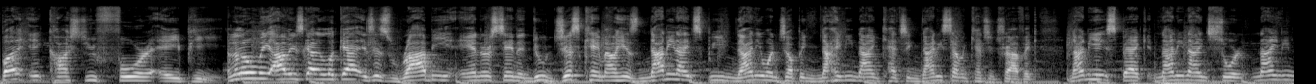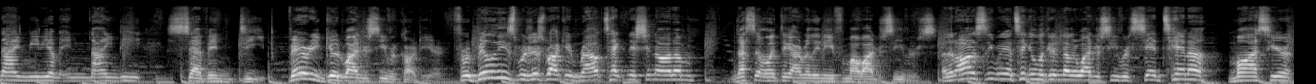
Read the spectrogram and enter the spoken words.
but it cost you 4 AP. Another one we obviously gotta look at is this Robbie Anderson. Dude just came out. He has 99 speed, 91 jumping, 99 catching, 97 catching traffic, 98 spec, 99 short, 99 medium, and 97 deep. Very good wide receiver card here. For abilities, we're just rocking Route Technician on him. That's the only thing I really need for my wide receivers. And then honestly, we're going to take a look at another wide receiver, Santana Moss here.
